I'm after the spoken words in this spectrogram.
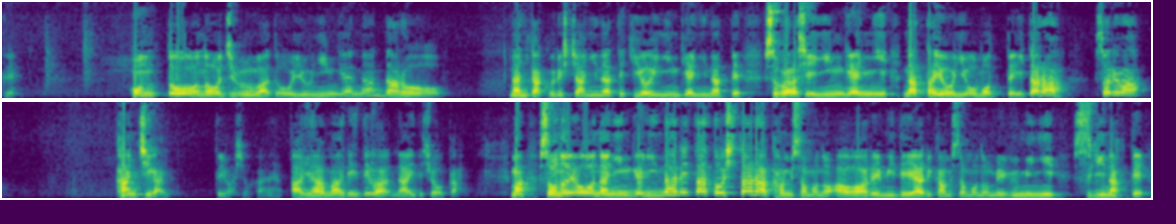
て。本当の自分はどういう人間なんだろう？何かクリスチャンになって清い人間になって素晴らしい人間になったように思っていたらそれは勘違いって言いましょうかね。誤りではないでしょうか。まあそのような人間になれたとしたら神様の憐れみであり神様の恵みに過ぎなくて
